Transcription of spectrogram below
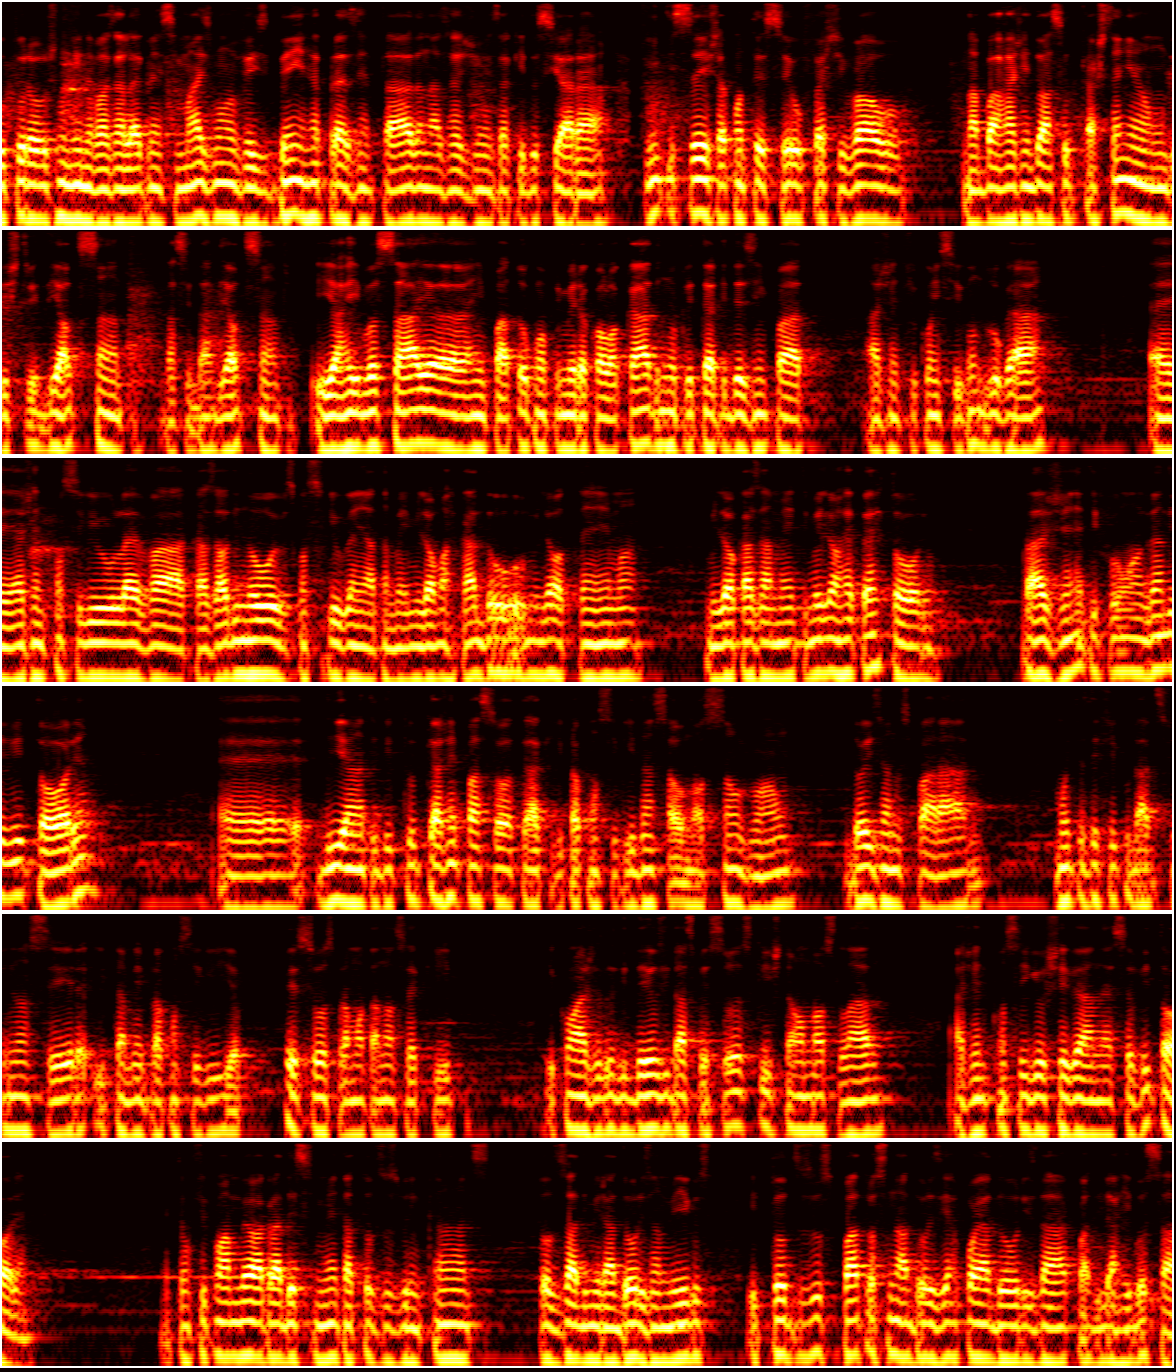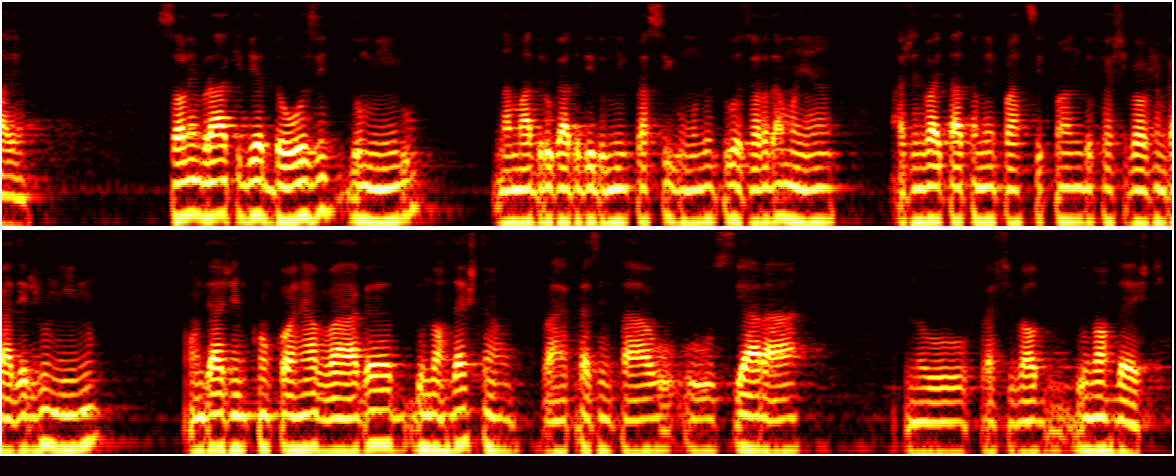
cultura junina vazalegrense mais uma vez bem representada nas regiões aqui do Ceará. Quinta e sexta aconteceu o festival na barragem do Açude Castanhão, um distrito de Alto Santo, da cidade de Alto Santo. E a Ribosaia empatou com a primeira colocada, no critério de desempate a gente ficou em segundo lugar. É, a gente conseguiu levar casal de noivos, conseguiu ganhar também melhor marcador, melhor tema, melhor casamento e melhor repertório. Para a gente foi uma grande vitória é, diante de tudo que a gente passou até aqui para conseguir dançar o nosso São João, dois anos parado, muitas dificuldades financeiras e também para conseguir pessoas para montar nossa equipe. E com a ajuda de Deus e das pessoas que estão ao nosso lado, a gente conseguiu chegar nessa vitória. Então fica o meu agradecimento a todos os brincantes, todos os admiradores, amigos e todos os patrocinadores e apoiadores da quadrilha Ribosaia. Só lembrar que dia 12, domingo, na madrugada de domingo para segunda, duas horas da manhã, a gente vai estar também participando do Festival Jangadeiro Junino, onde a gente concorre à vaga do Nordestão, para representar o, o Ceará no Festival do Nordeste.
